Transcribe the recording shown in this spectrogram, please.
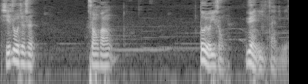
协助就是双方都有一种愿意在里面。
